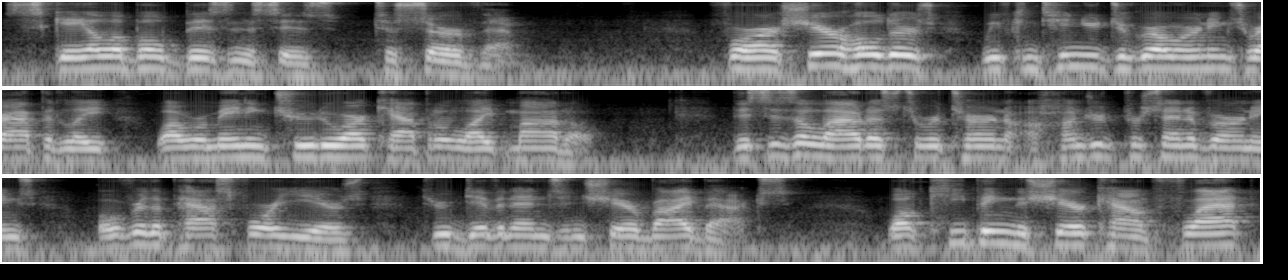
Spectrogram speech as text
scalable businesses to serve them. For our shareholders, we've continued to grow earnings rapidly while remaining true to our capital-light model. This has allowed us to return 100% of earnings over the past four years through dividends and share buybacks, while keeping the share count flat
